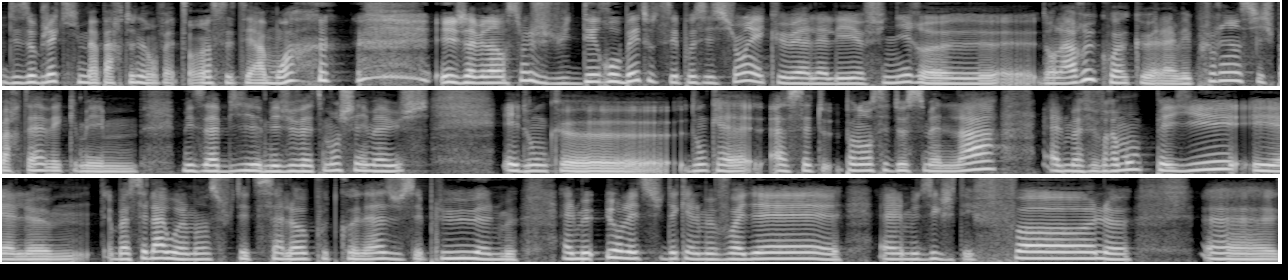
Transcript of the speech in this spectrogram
des, objets qui m'appartenaient en fait hein, c'était à moi. Et j'avais l'impression que je lui dérobais toutes ses possessions et qu'elle allait finir euh, dans la rue quoi qu'elle avait plus rien si je partais avec mes mes habits mes vieux vêtements chez Emmaüs. Et donc euh, donc à cette pendant ces deux semaines là elle m'a fait vraiment payer et elle euh, bah c'est là où elle m'a insulté de salope ou de connasse je sais plus. Elle me elle me hurlait dessus dès qu'elle me voyait. Elle me disait que j'étais folle, euh,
